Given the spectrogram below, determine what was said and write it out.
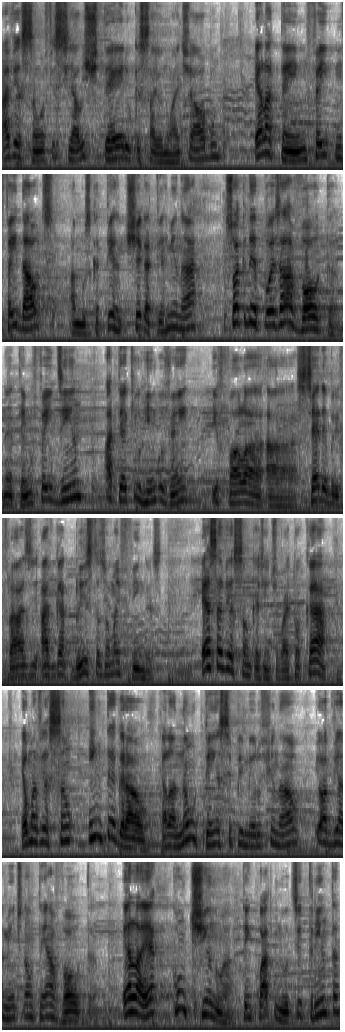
a versão oficial estéreo que saiu no White Album, ela tem um fade, um fade out, a música ter, chega a terminar, só que depois ela volta, né? tem um fade in até que o Ringo vem e fala a célebre frase I've got blisters on my fingers. Essa versão que a gente vai tocar é uma versão integral, ela não tem esse primeiro final e obviamente não tem a volta. Ela é contínua, tem 4 minutos e 30,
